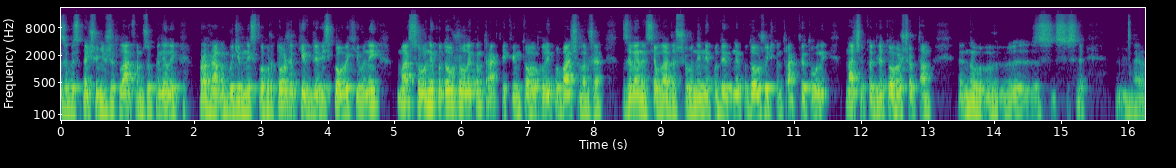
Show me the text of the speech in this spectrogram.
забезпеченню житла, там зупинили програми будівництва гуртожитків для військових, і вони масово не подовжували контракти. Крім того, коли побачила вже зелена ця влада, що вони не не подовжують контракти, то вони, начебто, для того, щоб там ну е,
